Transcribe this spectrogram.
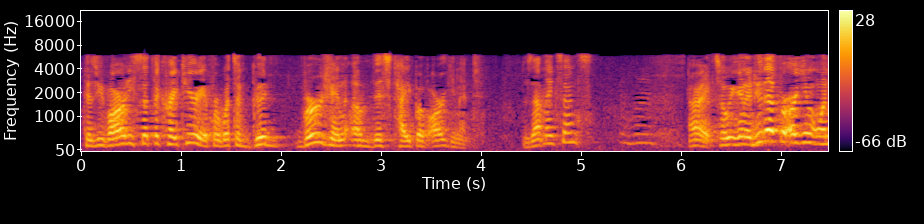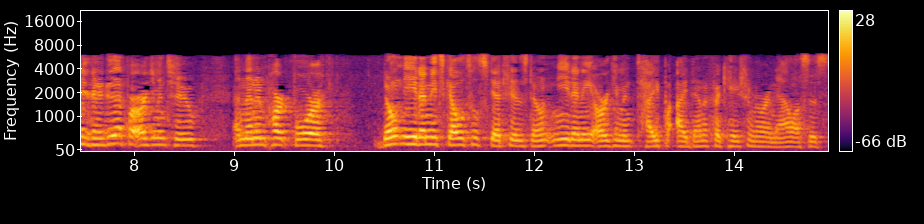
because you've already set the criteria for what's a good version of this type of argument. Does that make sense? Mm-hmm. All right, so you're going to do that for argument one, you're going to do that for argument two. And then in part four, don't need any skeletal sketches, don't need any argument type identification or analysis.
